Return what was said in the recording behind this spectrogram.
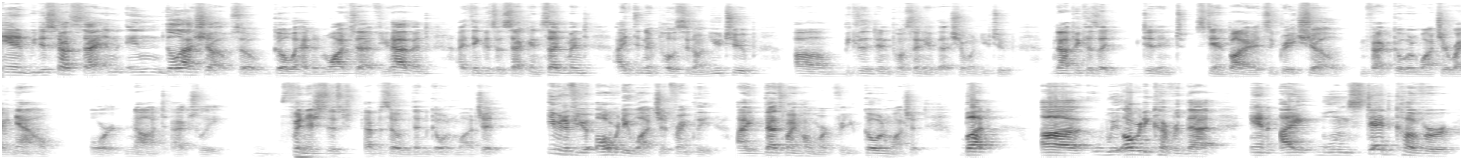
And we discussed that in, in the last show. So go ahead and watch that if you haven't. I think it's a second segment. I didn't post it on YouTube um, because I didn't post any of that show on YouTube. Not because I didn't stand by it. It's a great show. In fact, go and watch it right now. Or not, actually. Finish this episode and then go and watch it. Even if you already watch it, frankly. I, that's my homework for you. Go and watch it. But uh, we already covered that. And I will instead cover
